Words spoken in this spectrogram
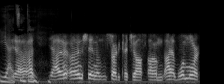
yeah, it's yeah, something. I, yeah, I, understand. I'm sorry to cut you off. Um, I have one more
